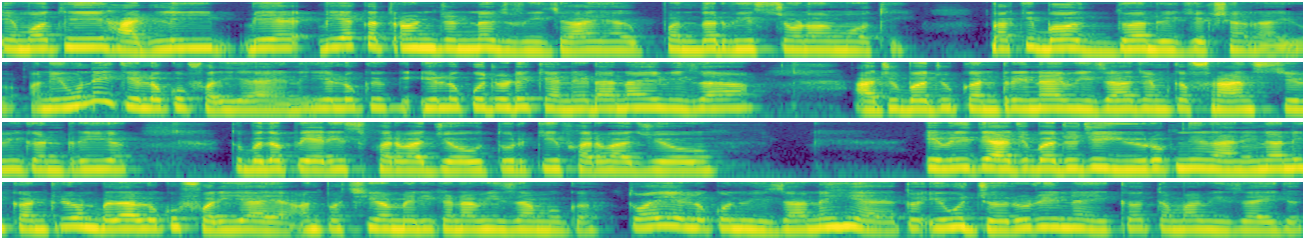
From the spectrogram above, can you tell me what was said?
એમાંથી હાર્ડલી બે બે કે ત્રણ જણને જ વિઝા આવ્યા પંદર, વીસ જણામાંથી. બાકી બધા રિજેક્શન આવ્યું. અને એવું નહીં કે એ લોકો ફરી આવ્યા નહીં. એ લોકો એ લોકો જોડે કેનેડાના એ વિઝા આજુબાજુ કન્ટ્રીના વિઝા, જેમ કે ફ્રાન્સ જેવી કન્ટ્રી, તો બધો પેરિસ ફરવા જેવું, તુર્કી ફરવા જેવું. એવી રીતે આજુબાજુ જે યુરોપની નાની નાની કન્ટ્રીઓ બધા લોકો ફરી આવ્યા અને પછી અમેરિકાના વિઝા મૂકે તો એ લોકોને વિઝા નહીં આવ્યા તો એવું જરૂરી નહીં કે તમારા વિઝા આવી જાય.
